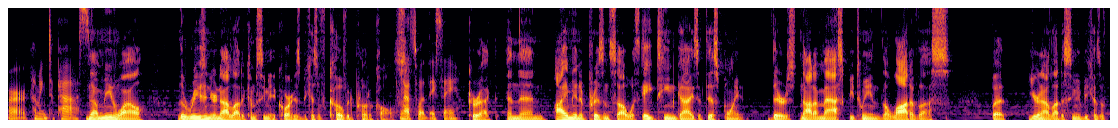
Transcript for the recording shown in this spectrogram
are coming to pass. Now, meanwhile, the reason you're not allowed to come see me at court is because of COVID protocols. That's what they say. Correct. And then I'm in a prison cell with 18 guys at this point. There's not a mask between the lot of us, but you're not allowed to see me because of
